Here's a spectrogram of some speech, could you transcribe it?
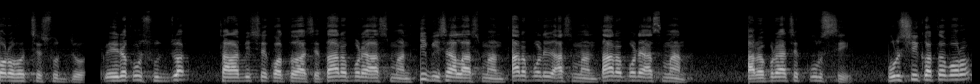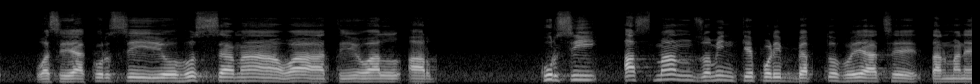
বড় হচ্ছে সূর্য। এইরকম সূর্য সারা বিশ্বে কত আছে? তার উপরে আসমান। কি বিশাল আসমান? তার উপরে আসমান, তার উপরে আসমান। তার উপরে আছে কুরসি। কুরসি কত বড়? ওয়াসিয়া কুরসি কুরসি আসমান জমিনকে পরিব্যাপ্ত হয়ে আছে, তার মানে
